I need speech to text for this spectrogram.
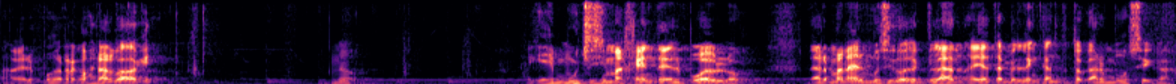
A ver, ¿puedes recoger algo de aquí? No. Aquí hay muchísima gente del pueblo. La hermana del músico del clan. A ella también le encanta tocar música.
